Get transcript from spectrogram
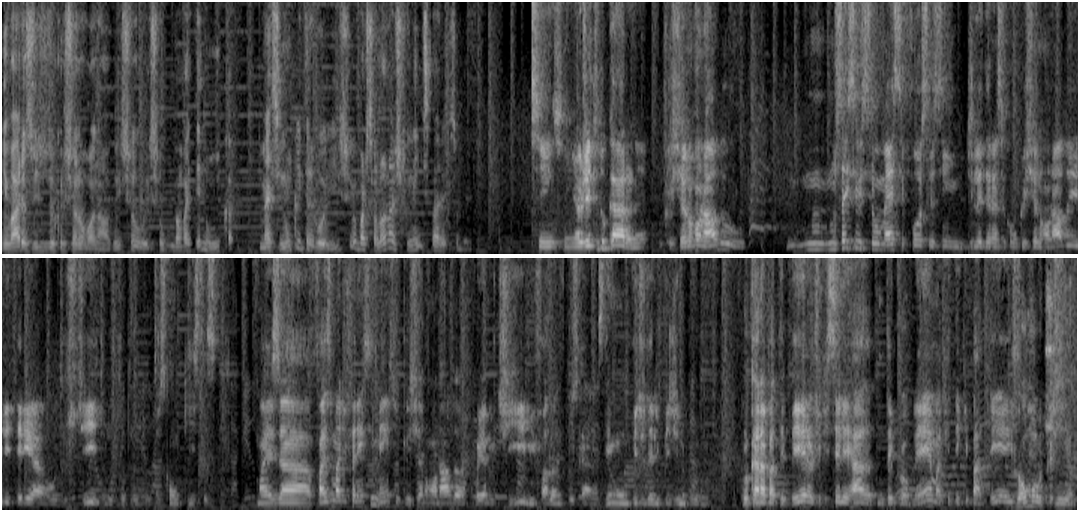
em vários vídeos do Cristiano Ronaldo. Isso, isso não vai ter nunca. O Messi nunca entregou isso e o Barcelona acho que nem espera isso dele. Sim, sim. É o jeito do cara, né? O Cristiano Ronaldo. Não sei se, se o Messi fosse assim de liderança como o Cristiano Ronaldo, ele teria outros títulos, outros, outras conquistas. Mas uh, faz uma diferença imensa o Cristiano Ronaldo apoiando o time, falando pros caras. Tem um vídeo dele pedindo pro, pro cara bater pênalti, que se ele errar não tem problema, que tem que bater. É João Moutinho.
